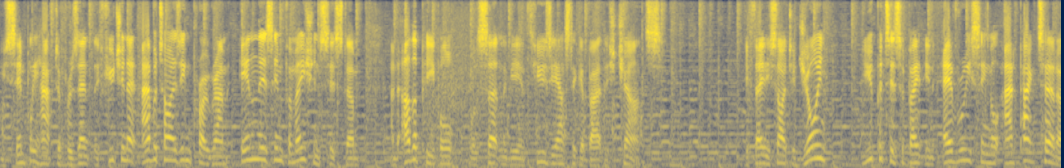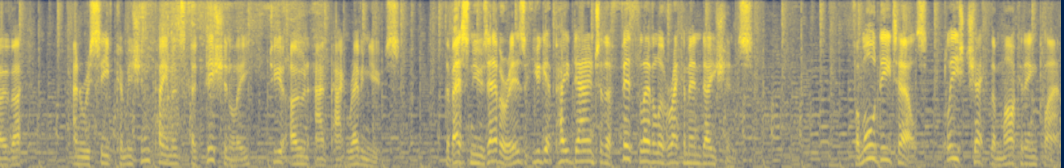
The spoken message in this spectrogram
You simply have to present the FutureNet advertising program in this information system and other people will certainly be enthusiastic about this chance. If they decide to join, you participate in every single ad pack turnover and receive commission payments additionally to your own ad pack revenues. The best news ever is you get paid down to the fifth level of recommendations. For more details, please check the marketing plan.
